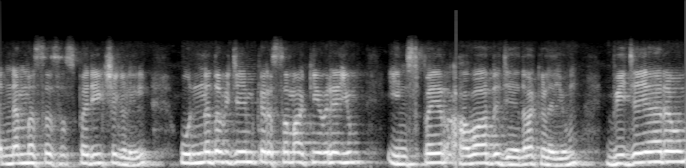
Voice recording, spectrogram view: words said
N M S S S പരീക്ഷകളിൽ ഉന്നത വിജയം കരസ്ഥമാക്കിയവരെയും ഇൻസ്പയർ അവാർഡ് ജേതാക്കളെയും വിജയാരവം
